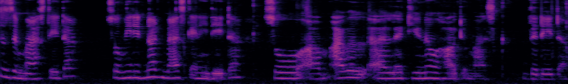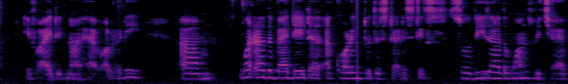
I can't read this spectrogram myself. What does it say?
is the mask data. So we did not mask any data. So um, I will uh, let you know how to mask the data if I did not have already. Um, what are the bad data according to the statistics? So these are the ones which have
